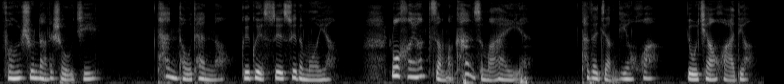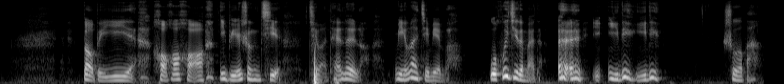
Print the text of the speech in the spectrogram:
冯叔拿着手机，探头探脑、鬼鬼祟祟的模样，陆航阳怎么看怎么碍眼。他在讲电话，油腔滑调。宝贝依依，好好好，你别生气，今晚太累了，明晚见面吧，我会记得买的，哎哎，一一定一定。说罢，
